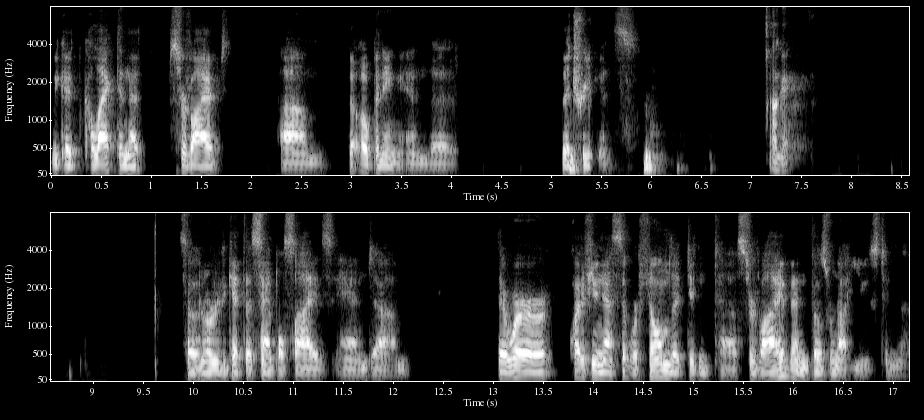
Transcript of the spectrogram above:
we could collect and that survived um, the opening and the the treatments. Okay. So in order to get the sample size, and um, there were quite a few nests that were filmed that didn't uh, survive, and those were not used in the,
